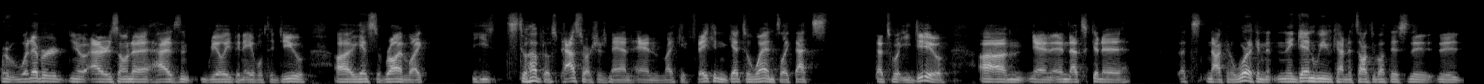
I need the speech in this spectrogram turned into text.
or whatever you know Arizona hasn't really been able to do uh, against the run. Like you still have those pass rushers, man, and like if they can get to Wentz, like that's that's what you do, um, and and that's gonna that's not gonna work. And, and again, we've kind of talked about this. The the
